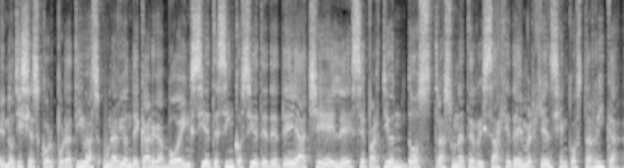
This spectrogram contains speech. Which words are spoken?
En noticias corporativas, un avión de carga Boeing 757 de DHL se partió en dos tras un aterrizaje de emergencia en Costa Rica.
